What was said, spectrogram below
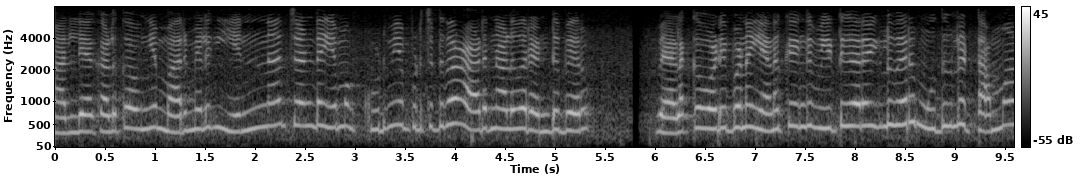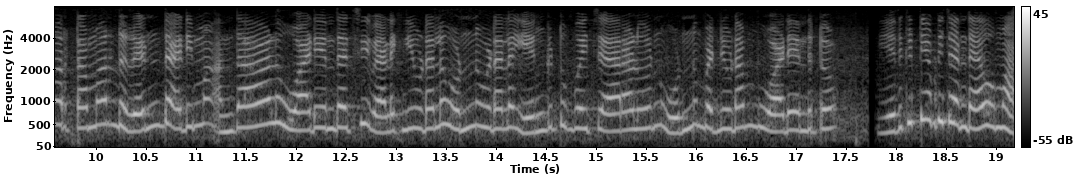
மல்லியாக்காளுக்கு அவங்க மருமேலுக்கு என்ன சண்டை? ஏம்மா குடுமையை பிடிச்சிட்டு தான் ஆடினாளுவ ரெண்டு பேரும். விளக்க ஓடி போன எனக்கு எங்க வீட்டுக்காரங்களும் வேற முதுகுல டமார் டமார்னு ரெண்டு அடிமா அந்த ஆளு ஓடி இருந்தாச்சு விளக்கி விடல ஒன்றும் விடல. எங்கிட்டு போய் சேராளுன்னு ஒன்றும் பண்ணி விடாம ஓடி இருந்துட்டோம் எதுக்கிட்டே எப்படி சண்டை ஆகுமா?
